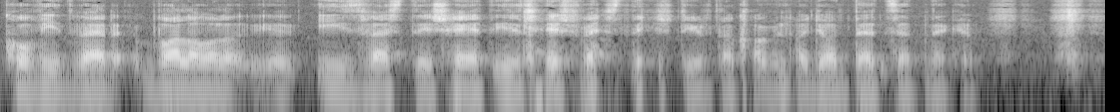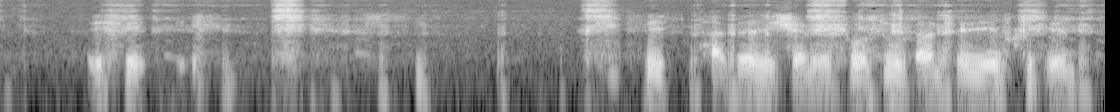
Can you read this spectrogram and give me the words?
Covid, mert valahol ízvesztés helyett ízlésvesztést írtak, ami nagyon tetszett nekem. Hát ez is elég fordulhat egyébként.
